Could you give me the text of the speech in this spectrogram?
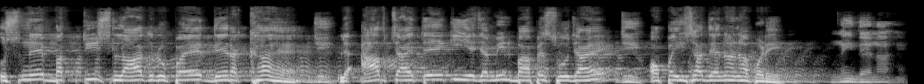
उसने बत्तीस लाख रुपए दे रखा है। जी। आप चाहते हैं कि ये ज़मीन वापस हो जाए जी। और पैसा देना ना पड़े? नहीं देना है।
